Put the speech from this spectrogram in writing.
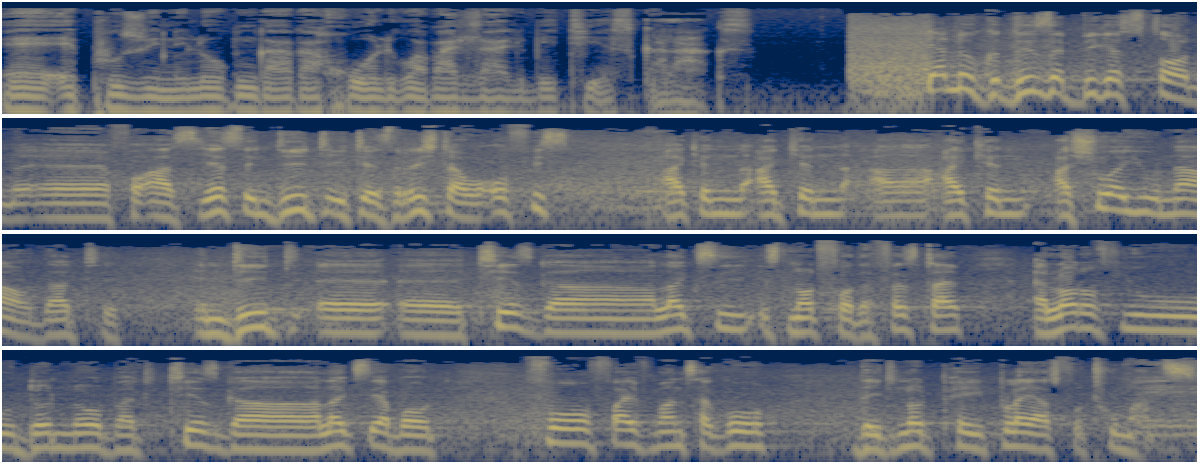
eh ephuzwini lokungaka holi kwabadlali beTS Galaxy Yeah, look, this is the biggest thorn uh, for us. Yes, indeed, it has reached our office. I can, I can, uh, I can assure you now that uh, indeed uh, uh, TS Galaxy is not for the first time. A lot of you don't know, but TS Galaxy about four or five months ago, they did not pay players for two months.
